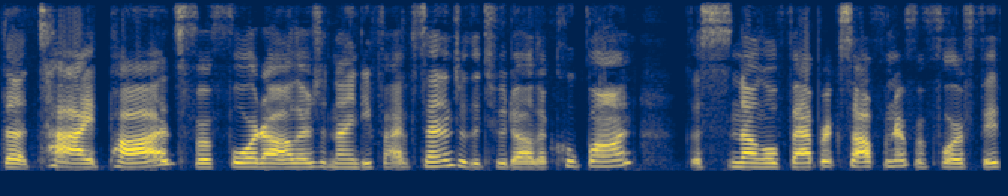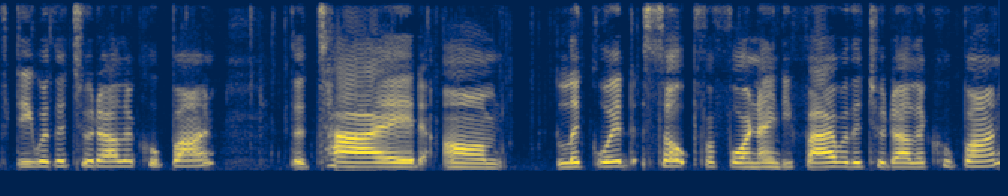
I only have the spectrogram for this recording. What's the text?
The Tide Pods for $4.95 with a $2 coupon. The Snuggle Fabric Softener for $4.50 with a $2 coupon. The Tide um, Liquid Soap for $4.95 with a $2 coupon.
